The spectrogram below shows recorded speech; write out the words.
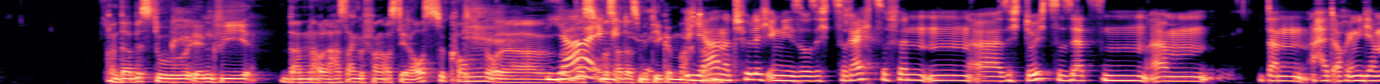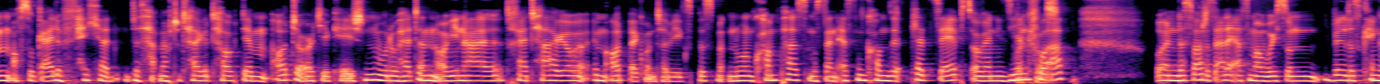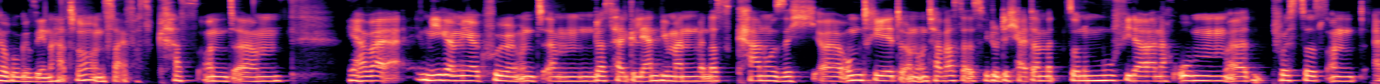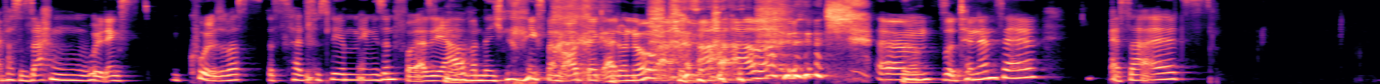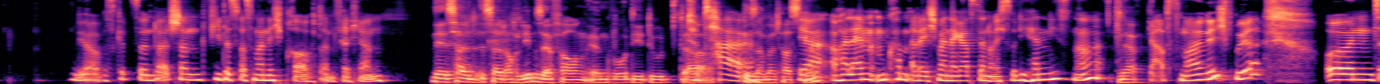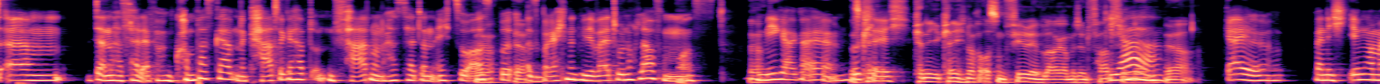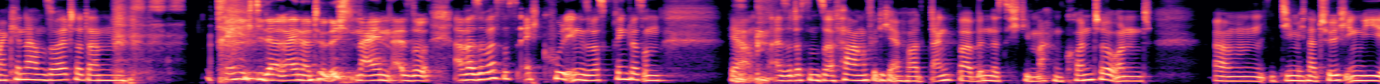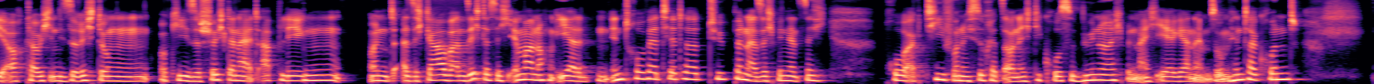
Und da bist du irgendwie dann oder hast angefangen aus dir rauszukommen oder ja, was, was hat das mit dir gemacht? Ja, dann? natürlich irgendwie so sich zurechtzufinden, äh, sich durchzusetzen. Ähm, dann halt auch irgendwie, die haben auch so geile Fächer, das hat mir auch total getaugt, dem Outdoor Education, wo du halt dann original drei Tage im Outback unterwegs bist mit nur einem Kompass, musst dein Essen komplett selbst organisieren vorab. Und das war auch das allererste Mal, wo ich so ein wildes Känguru gesehen hatte. Und es war einfach so krass. Und ähm, ja, war mega, mega cool. Und ähm, du hast halt gelernt, wie man, wenn das Kanu sich äh, umdreht und unter Wasser ist, wie du dich halt dann mit so einem Move wieder nach oben äh, twistest und einfach so Sachen, wo du denkst, cool, sowas ist halt fürs Leben irgendwie sinnvoll. Also ja, ja. wann bin ich demnächst beim Outback, I don't know. aber ähm, ja. so tendenziell besser als ja, was gibt's so in Deutschland? Vieles, was man nicht braucht an Fächern. Nee, ist halt, ist halt auch Lebenserfahrung irgendwo, die du da Total. gesammelt hast. Ja, ne? auch allein im Kom also ich meine, da gab es ja noch nicht so die Handys, ne? Ja. Gab's mal nicht früher. Und ähm, dann hast du halt einfach einen Kompass gehabt, eine Karte gehabt und einen Faden und hast halt dann echt so ja, ja. also berechnet, wie weit du noch laufen musst. Ja. Mega geil, das wirklich. Kenne kenn ich, kenn ich noch aus dem Ferienlager mit den Pfadfindern. Ja, ja, geil. Wenn ich irgendwann mal Kinder haben sollte, dann dränge ich die da rein natürlich. Nein, also, aber sowas ist echt cool, irgendwie sowas bringt was und ja, also das sind so Erfahrungen, für die ich einfach dankbar bin, dass ich die machen konnte und ähm, die mich natürlich irgendwie auch, glaube ich, in diese Richtung, okay, diese Schüchternheit ablegen. Und also ich glaube an sich, dass ich immer noch eher ein introvertierter Typ bin. Also ich bin jetzt nicht proaktiv und ich suche jetzt auch nicht die große Bühne. Ich bin eigentlich eher gerne so im Hintergrund.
